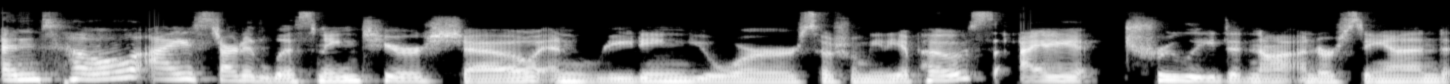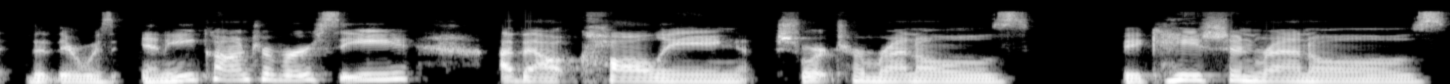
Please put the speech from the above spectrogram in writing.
Until I started listening to your show and reading your social media posts, I truly did not understand that there was any controversy about calling short term rentals vacation rentals,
